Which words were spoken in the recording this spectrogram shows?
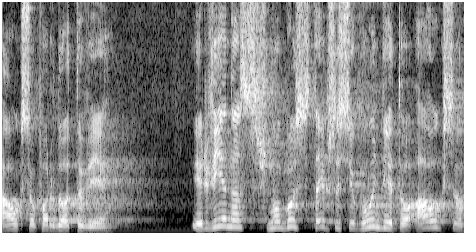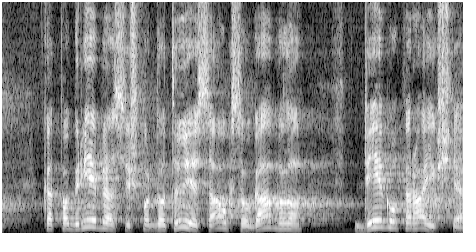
aukso parduotuvė. Ir vienas žmogus taip susigundė to aukso, kad pagriebęs iš parduotuvės aukso gabalą, bėgo per aikštę.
